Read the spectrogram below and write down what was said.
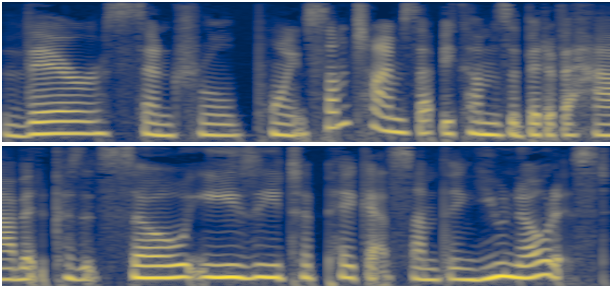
their central point. Sometimes that becomes a bit of a habit because it's so easy to pick at something you noticed.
